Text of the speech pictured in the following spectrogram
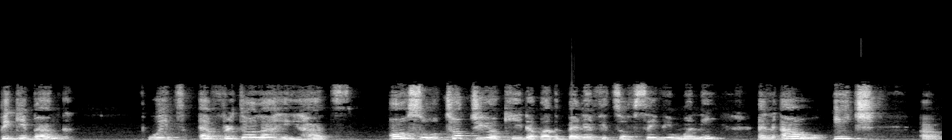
piggy bank with every dollar he has. Also, talk to your kid about the benefits of saving money and how each uh,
